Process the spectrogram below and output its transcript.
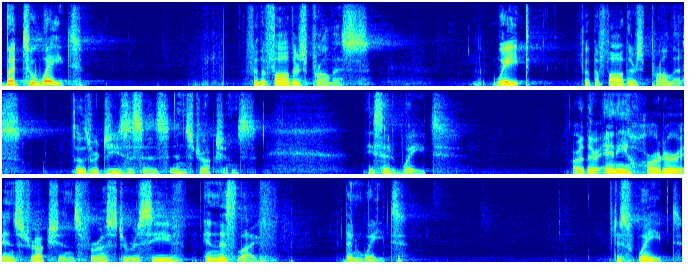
but to wait for the Father's promise. Wait for the Father's promise. Those were Jesus' instructions. He said, Wait. Are there any harder instructions for us to receive in this life than wait? Just wait.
